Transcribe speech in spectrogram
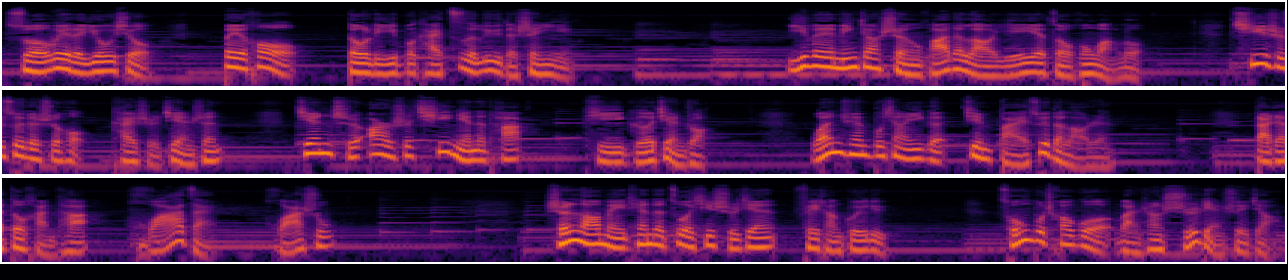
所谓的优秀，背后都离不开自律的身影。一位名叫沈华的老爷爷走红网络，七十岁的时候开始健身，坚持二十七年的他，体格健壮，完全不像一个近百岁的老人，大家都喊他。华仔华叔，沈老每天的作息时间非常规律，从不超过晚上十点睡觉，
